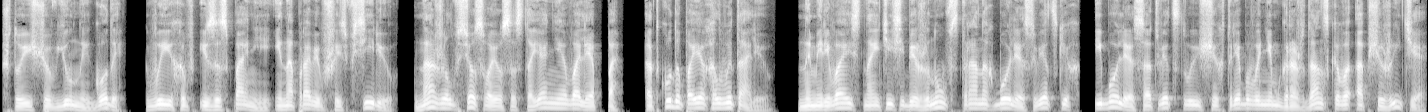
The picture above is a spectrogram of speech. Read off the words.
что еще в юные годы, выехав из Испании и направившись в Сирию, нажил все свое состояние в Алеппо, откуда поехал в Италию, намереваясь найти себе жену в странах более светских и более соответствующих требованиям гражданского общежития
